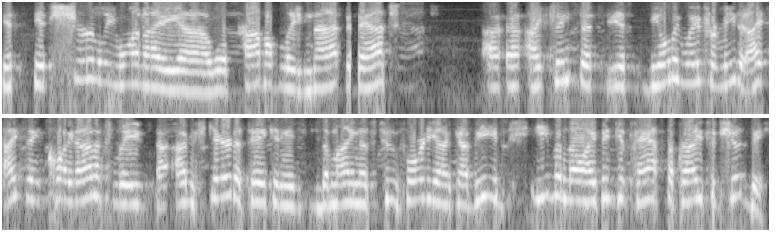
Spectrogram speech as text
It, it's surely one I uh, will probably not bet. I, I think that it, the only way for me to, I, I think quite honestly, I'm scared of taking the minus 240 on Khabib, even though I think it's half the price it should be.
